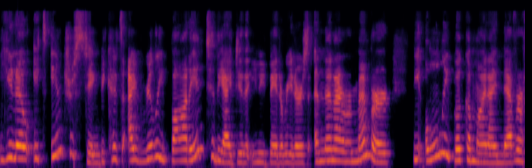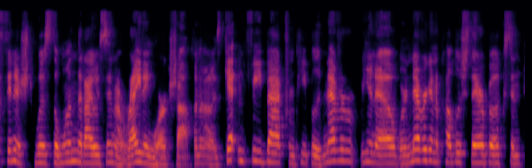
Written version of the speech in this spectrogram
you know, it's interesting because I really bought into the idea that you need beta readers. And then I remembered the only book of mine I never finished was the one that I was in a writing workshop and I was getting feedback from people who never, you know, were never going to publish their books. And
